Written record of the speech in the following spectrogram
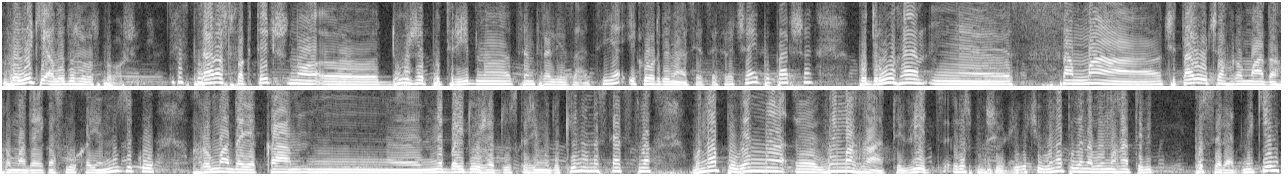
великі, але дуже розпорошені. Зараз фактично е, дуже потрібна централізація і координація цих речей, по-перше. По-друге, е, сама читаюча громада, громада, яка слухає музику, громада, яка е, не байдужа до, скажімо, до кіномистецтва, вона повинна е, вимагати від розповсюджувачів, вона повинна вимагати від посередників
